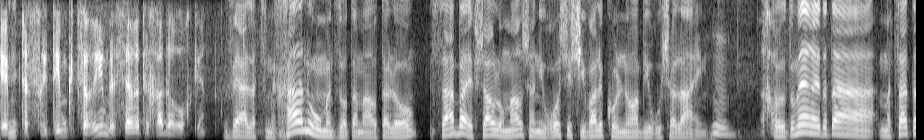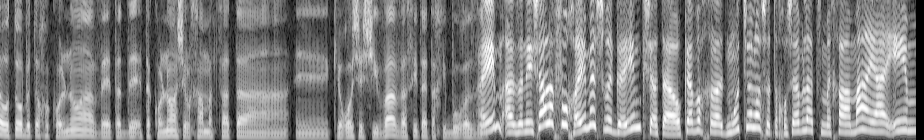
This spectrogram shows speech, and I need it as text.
הם תסריטים קצרים לסרט אחד ארוך, כן. ועל עצמך, לעומת זאת, אמרת לו, סבא, אפשר לומר שאני ראש ישיבה לקולנוע בירושלים. נכון. זאת אומרת, אתה מצאת אותו בתוך הקולנוע, ואת הד... הקולנוע שלך מצאת אה, כראש ישיבה, ועשית את החיבור הזה. האם, אז אני אשאל הפוך, האם יש רגעים כשאתה עוקב אחרי הדמות שלו, שאתה חושב לעצמך, מה היה אם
